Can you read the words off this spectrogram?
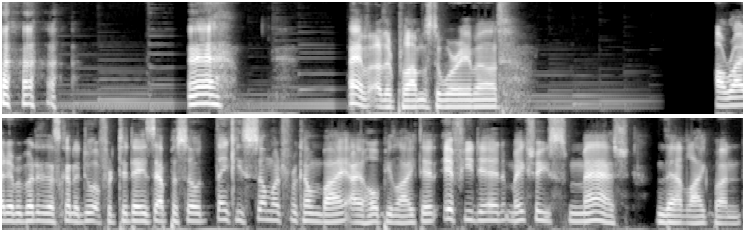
eh. I have other problems to worry about. All right, everybody, that's going to do it for today's episode. Thank you so much for coming by. I hope you liked it. If you did, make sure you smash that like button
